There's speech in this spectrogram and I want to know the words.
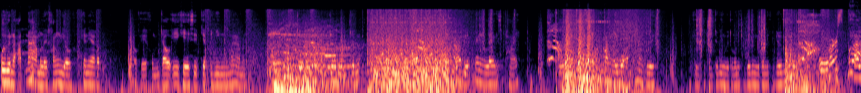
ปืนอัดหน้ามันเลยครั้งเดียวแค่นี้ครับโอเคผมจะเอา AK17 ไปยิงหน้ามันเจอเจอเจอหาเบียดแม่งแรงชิบหาย ตั้งไอ้วอร์ดห้ากูเลยโอเคผมจะวิ่งไปตรงนี้ผมจะวิ่งไปตรงนี้ผมจะวิ่งไปตรงนี้โอ้ First ไป blood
